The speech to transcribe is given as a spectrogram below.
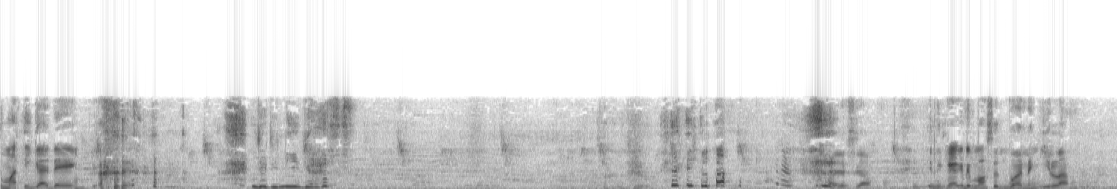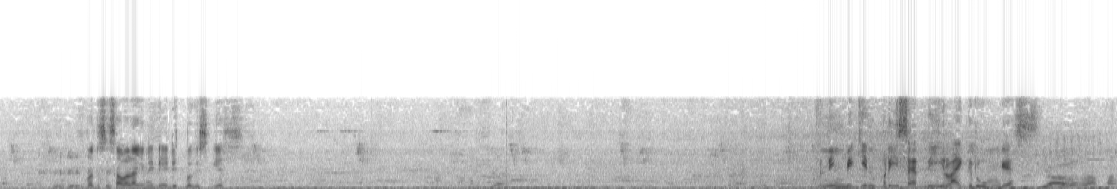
cuma tiga deng. Jadi nih guys Saya siapa? ini kayak dimaksud buan yang hilang. Foto sisa awal yang ini diedit bagus guys. Mending bikin preset di Lightroom guys. Ya Allah lapar.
